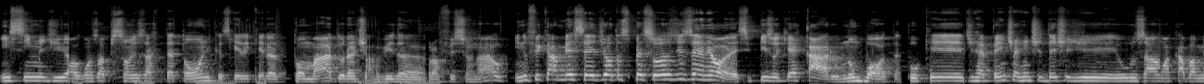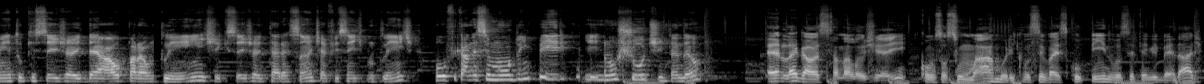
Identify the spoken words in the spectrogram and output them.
em cima de algumas opções arquitetônicas que ele queira tomar durante a vida profissional e não ficar à mercê de outras pessoas dizendo, ó, esse piso aqui é caro, não bota. Porque de repente a gente deixa de usar um acabamento que seja ideal para um cliente, que seja interessante, eficiente um cliente, por ficar nesse mundo empírico e no chute, entendeu? É legal essa analogia aí, como se fosse um mármore que você vai esculpindo, você tem liberdade.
